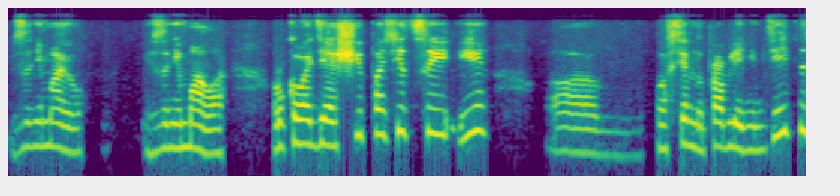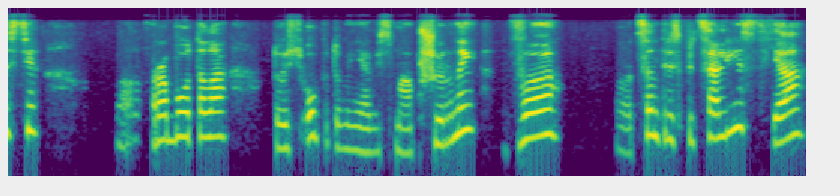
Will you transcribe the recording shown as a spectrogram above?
занимаю и занимала руководящие позиции и а, по всем направлениям деятельности а, работала. То есть опыт у меня весьма обширный. В а, центре специалист я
